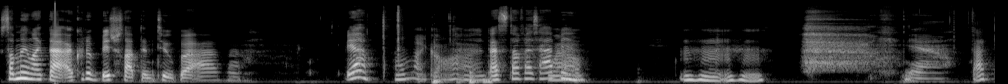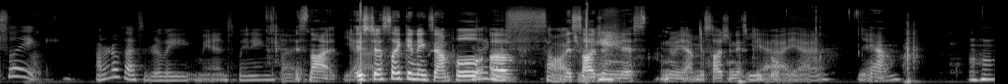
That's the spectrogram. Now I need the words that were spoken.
something like that. I could have bitch slapped him too, but uh, yeah, Oh my god. that stuff has happened. Mm-hmm. Mm-hmm. Yeah. That's like I don't know if that's really mansplaining, but It's not. Yeah. It's just like an example Like of misogynist. no, yeah, misogynist people. Yeah, yeah, yeah. Yeah.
